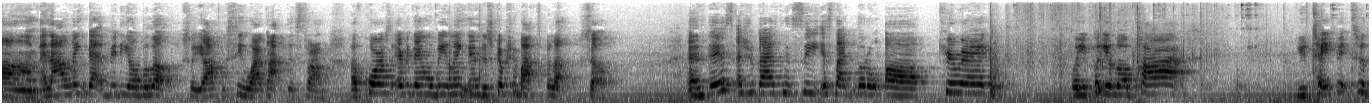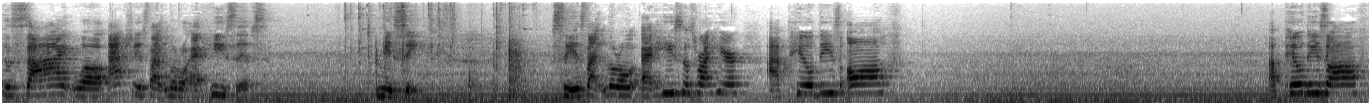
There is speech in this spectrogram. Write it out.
Um, and I'll link that video below so y'all can see where I got this from. Of course, everything will be linked in the description box below. So, and this, as you guys can see, it's like little uh Keurig where you put your little pots you tape it to the side well actually it's like little adhesives. Let me see. See it's like little adhesives right here. I peel these off. I peel these off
